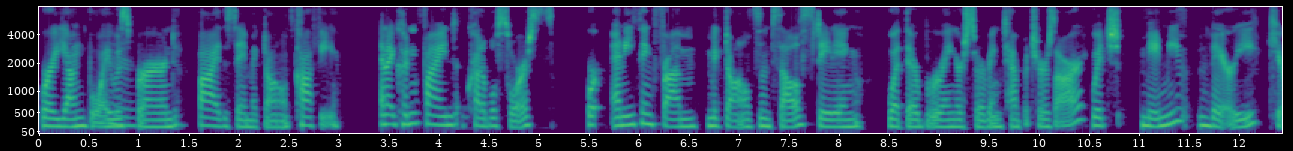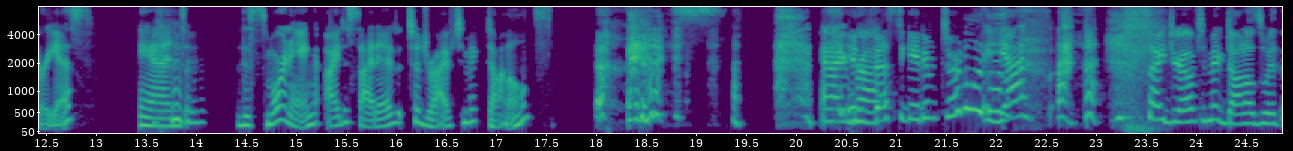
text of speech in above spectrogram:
where a young boy mm. was burned by the same McDonald's coffee. And I couldn't find a credible source or anything from McDonald's themselves stating what their brewing or serving temperatures are, which made me very curious. And this morning, I decided to drive to McDonald's. and I investigative journalism. Yes. so I drove to McDonald's with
